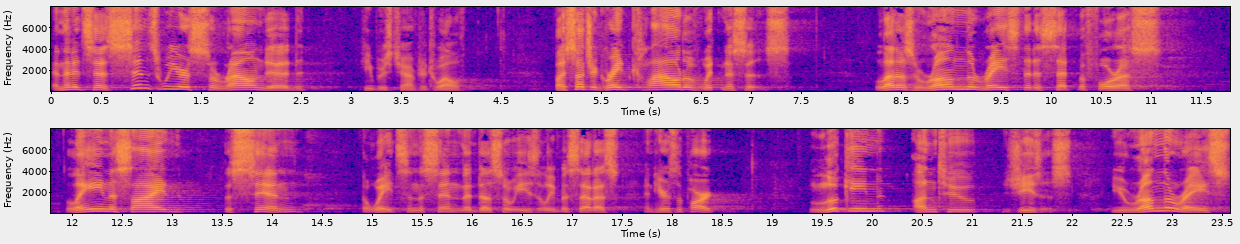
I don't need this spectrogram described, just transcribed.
and then it says, Since we are surrounded, Hebrews chapter 12, by such a great cloud of witnesses, let us run the race that is set before us laying aside the sin, the weights and the sin that does so easily beset us. And here's the part looking unto Jesus. You run the race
